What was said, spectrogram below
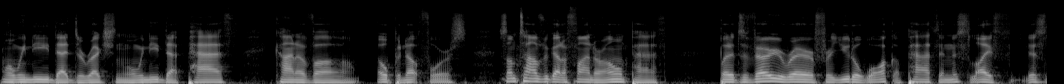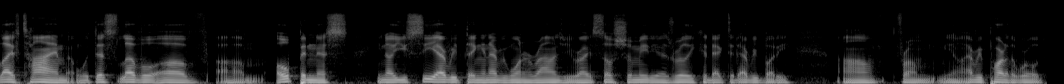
When we need that direction, when we need that path kind of uh, opened up for us. Sometimes we got to find our own path, but it's very rare for you to walk a path in this life, this lifetime, with this level of um, openness. You know, you see everything and everyone around you, right? Social media has really connected everybody um, from you know every part of the world,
